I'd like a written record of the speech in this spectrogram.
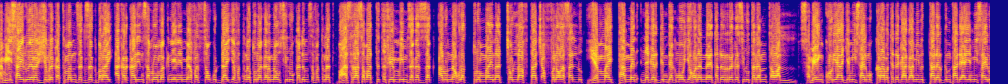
ከሚሳይሉ የረዥም ርቀት መምዘግዘግ በላይ አከርካሪን ሰብሮ መቅኔን የሚያፈሰው ጉዳይ የፍጥነቱ ነገር ነው ሲሉ ከድምፅ ፍጥነት በ17 እጥፍ የሚምዘገዘግ አሉና ሁለቱንም አይናቸውን ላፍታ ጨፍነው አሰሉት። የማይታመን ነገር ግን ደግሞ የሆነና የተደረገ ሲሉ ተደምጠዋል። ሰሜን ኮሪያ የሚሳይል ሙከራ በተደጋጋሚ ብታደርግም ታዲያ የሚሳይሉ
